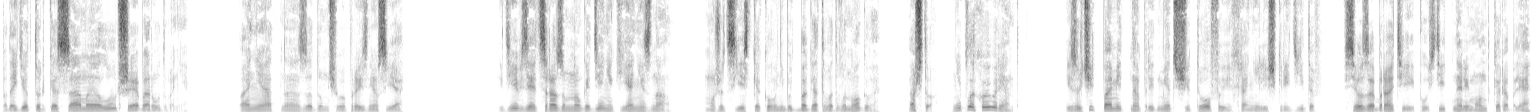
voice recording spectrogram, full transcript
подойдет только самое лучшее оборудование. «Понятно», — задумчиво произнес я. «Где взять сразу много денег, я не знал. Может, съесть какого-нибудь богатого двуногого? А что, неплохой вариант. Изучить память на предмет счетов и хранилищ кредитов, все забрать и пустить на ремонт корабля.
